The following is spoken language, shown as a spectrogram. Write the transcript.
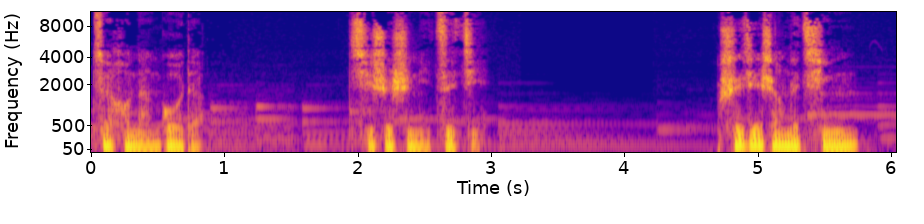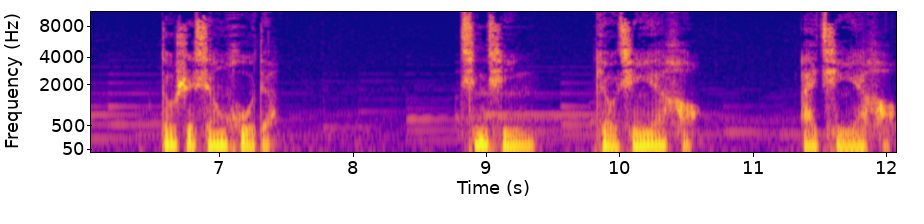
最后难过的，其实是你自己。世界上的情，都是相互的。亲情。友情也好，爱情也好，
